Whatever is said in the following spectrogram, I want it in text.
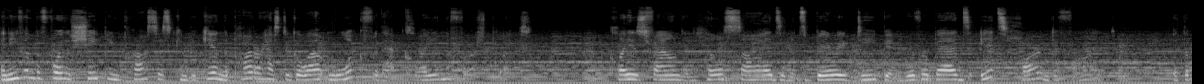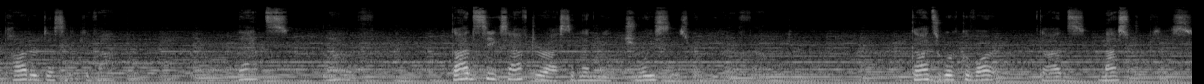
And even before the shaping process can begin, the potter has to go out and look for that clay in the first place. Clay is found in hillsides and it's buried deep in riverbeds. It's hard to find, but the potter doesn't give up. That's love. God seeks after us and then rejoices when we are. God's work of art, God's masterpiece.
